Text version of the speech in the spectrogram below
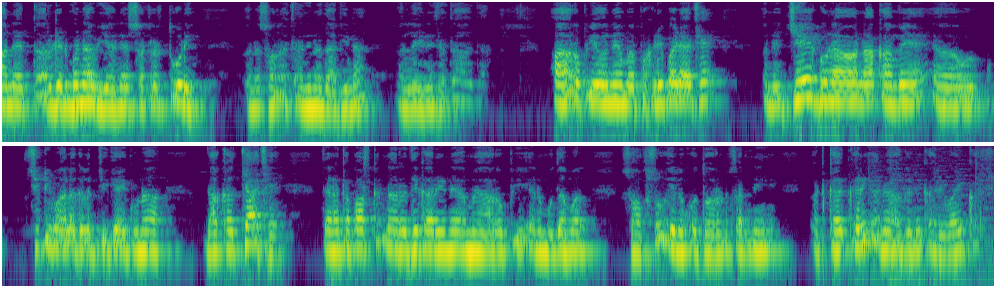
આને ટાર્ગેટ બનાવી અને શટર તોડી અને સોના ચાંદીના દાગીના લઈને જતા હતા. આ આરોપીઓને અમે પકડી પાડ્યા છે અને જે ગુનાના કામે સિટીમાં અલગ અલગ જગ્યાએ ગુના દાખલ થયા છે. તેના તપાસ કરનાર અધિકારીને અમે આરોપી અને મુદ્દામાલ સોંપશું. એ લોકો ધોરણસરની અટકાયત કરી અને આગળની કાર્યવાહી કરશે.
